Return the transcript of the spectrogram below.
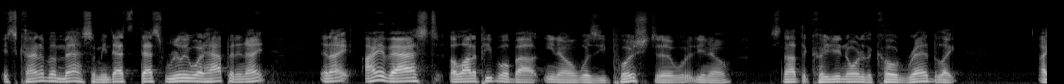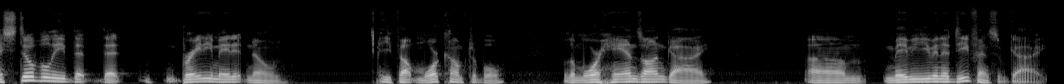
it's kind of a mess. I mean that's that's really what happened, and I and I I have asked a lot of people about you know was he pushed uh, you know it's not the code. He didn't order the code red, but like, I still believe that that Brady made it known. He felt more comfortable with a more hands-on guy, um, maybe even a defensive guy.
